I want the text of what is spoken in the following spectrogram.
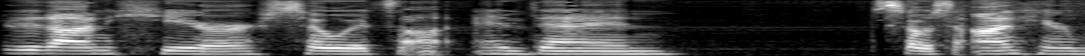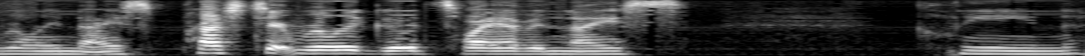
put it on here so it's on, and then, so it's on here really nice. Pressed it really good so I have a nice, clean, of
